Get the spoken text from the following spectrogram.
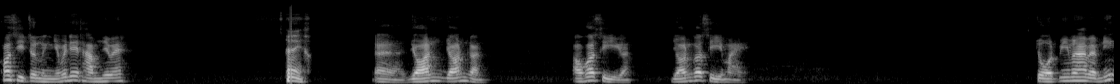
ข้อสี่จุดหนึ่งยังไม่ได้ทำใช่ไหมใช่ครับเออย้อนย้อนก่อน เอาข้อสี่ก่อน ย้อนข้อสี่ใหม่ โจทย์มีมาแบบนี้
